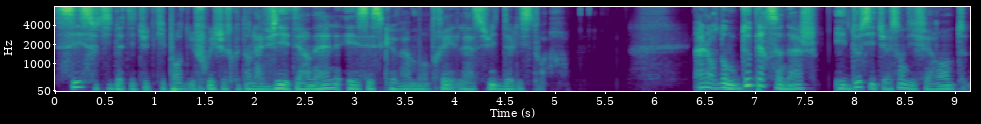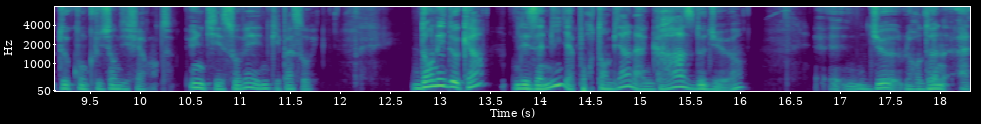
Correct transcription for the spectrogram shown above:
C'est ce type d'attitude qui porte du fruit jusque dans la vie éternelle et c'est ce que va montrer la suite de l'histoire. Alors donc deux personnages et deux situations différentes, deux conclusions différentes. Une qui est sauvée et une qui n'est pas sauvée. Dans les deux cas, les amis, il y a pourtant bien la grâce de Dieu. Hein. Euh, Dieu leur donne à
